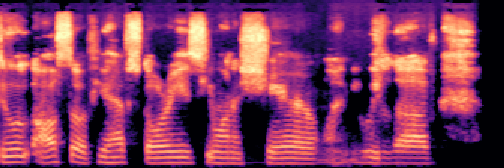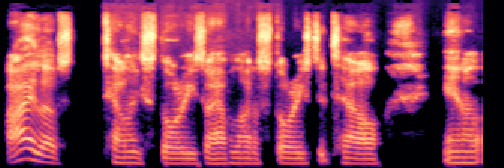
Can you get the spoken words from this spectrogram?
do also if you have stories you want to share, we love. I love telling stories. I have a lot of stories to tell, and uh,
